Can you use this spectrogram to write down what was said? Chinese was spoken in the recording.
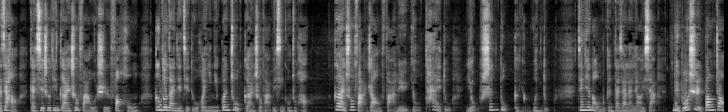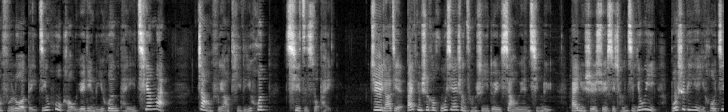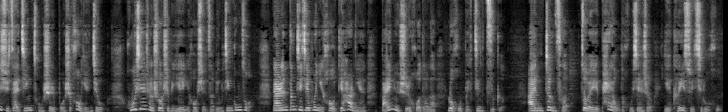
大家好，感谢收听个案说法，我是方红。更多的案件解读，欢迎您关注个案说法微信公众号。个案说法让法律有态度、有深度、更有温度。今天呢，我们跟大家来聊一下，女博士帮丈夫落北京户口，约定离婚赔千万，丈夫要提离婚，妻子索赔。据了解，白女士和胡先生曾是一对校园情侣。白女士学习成绩优异，博士毕业以后继续在京从事博士后研究。胡先生硕士毕业以后选择留京工作。两人登记结婚以后，第二年，白女士获得了落户北京的资格。按政策，作为配偶的胡先生也可以随其落户。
